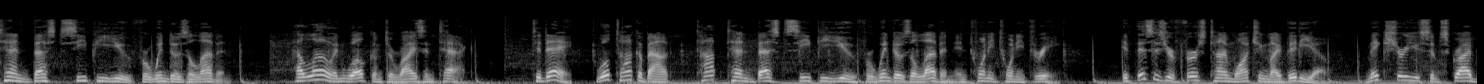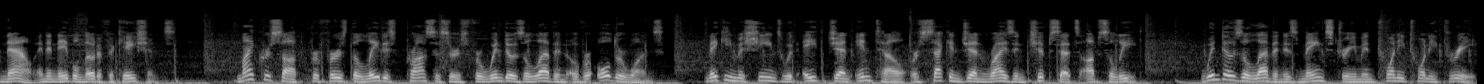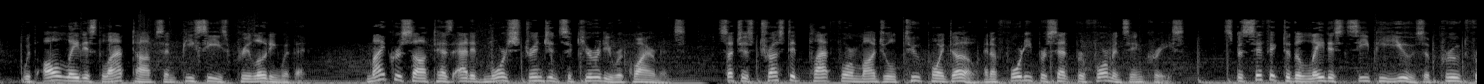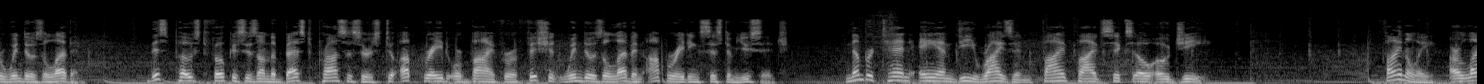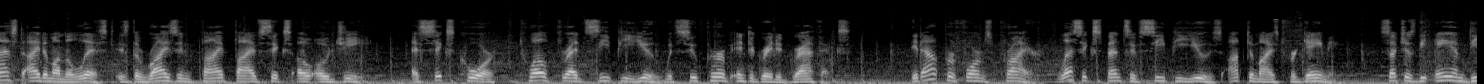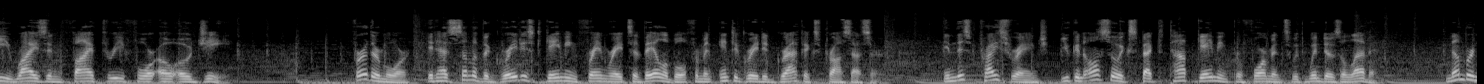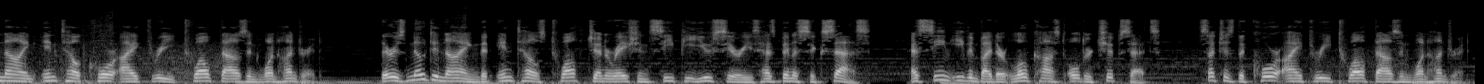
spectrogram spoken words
10 Best CPU for Windows 11. Hello and welcome to Ryzen Tech. Today, we'll talk about Top 10 Best CPU for Windows 11 in 2023. If this is your first time watching my video, make sure you subscribe now and enable notifications. Microsoft prefers the latest processors for Windows 11 over older ones, making machines with 8th gen Intel or 2nd gen Ryzen chipsets obsolete. Windows 11 is mainstream in 2023, with all latest laptops and PCs preloading with it. Microsoft has added more stringent security requirements, such as Trusted Platform Module 2.0 and a 40% performance increase, specific to the latest CPUs approved for Windows 11. This post focuses on the best processors to upgrade or buy for efficient Windows 11 operating system usage. Number 10 AMD Ryzen 5 5600G Finally, our last item on the list is the Ryzen 5 5600G, a 6-core, 12-thread CPU with superb integrated graphics. It outperforms prior, less expensive CPUs optimized for gaming, such as the AMD Ryzen 5 3400G. Furthermore, it has some of the greatest gaming frame rates available from an integrated graphics processor. In this price range, you can also expect top gaming performance with Windows 11. Number 9 Intel Core i3 12100. There is no denying that Intel's 12th generation CPU series has been a success, as seen even by their low-cost older chipsets, such as the Core i3 12100.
